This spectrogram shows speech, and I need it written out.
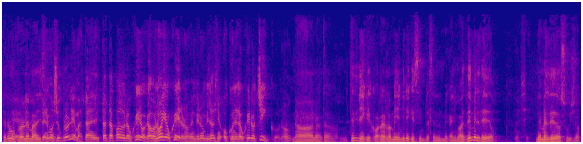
Tenemos un problema. dice. tenemos un problema, está, está tapado el agujero, acá no hay agujero, nos vendieron billar sin- o con el agujero chico, ¿no? No, no, no, usted tiene que correrlo. Mire, mire qué simple es el mecanismo. Deme el dedo. Sí. Deme el dedo suyo.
